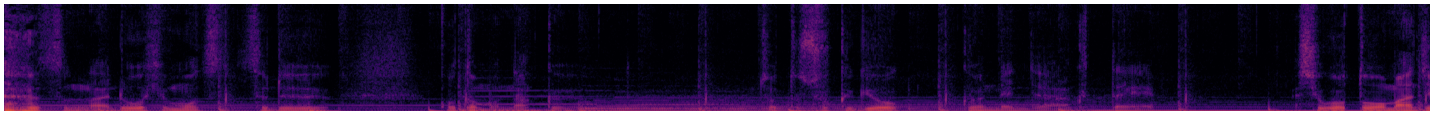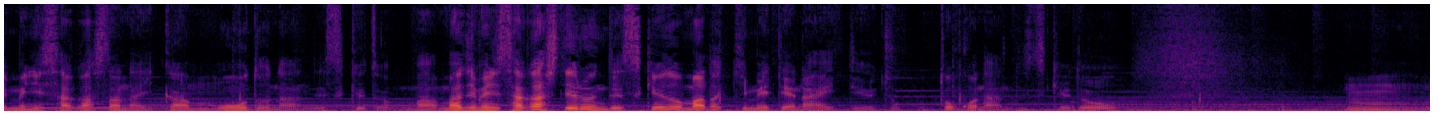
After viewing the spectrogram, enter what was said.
そんな浪費もすることもなくちょっと職業訓練じゃなくて仕事を真面目に探さないかんモードなんですけど、まあ、真面目に探してるんですけどまだ決めてないっていうとこなんですけど。うん。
